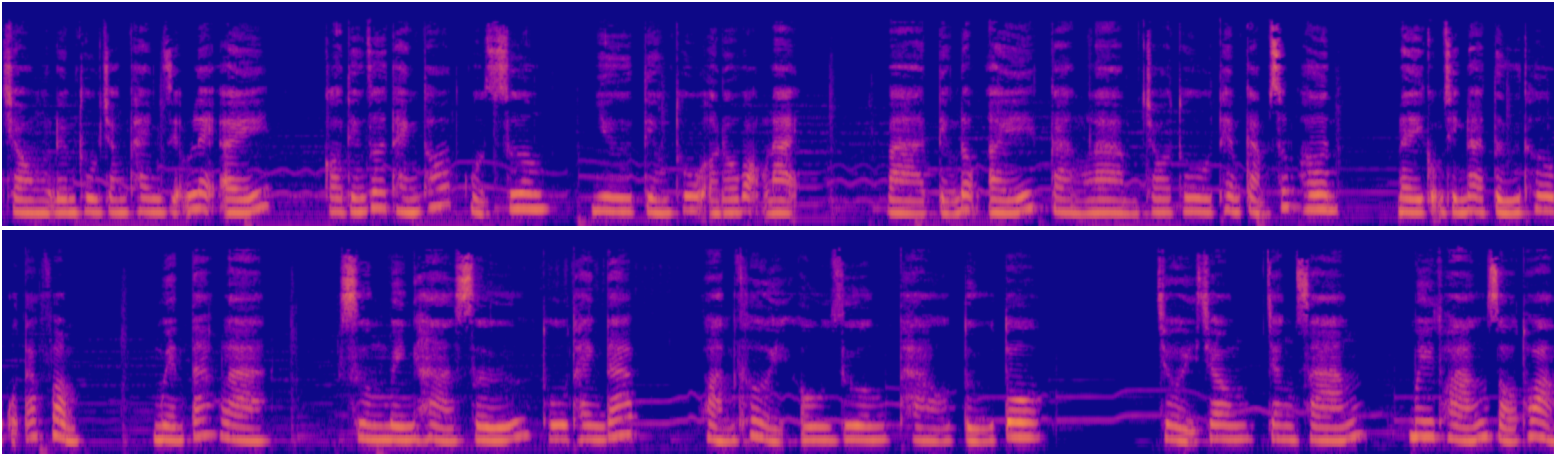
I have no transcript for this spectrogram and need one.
Trong đêm thu trăng thanh diễm lệ ấy, có tiếng rơi thánh thót của sương như tiếng thu ở đâu vọng lại. Và tiếng động ấy càng làm cho Thu thêm cảm xúc hơn. Đây cũng chính là tứ thơ của tác phẩm. Nguyên tác là Sương Minh Hà Sứ Thu Thanh Đáp hoán khởi Âu Dương thảo tứ tô. Trời trong, trăng sáng, mây thoáng, gió thoảng,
